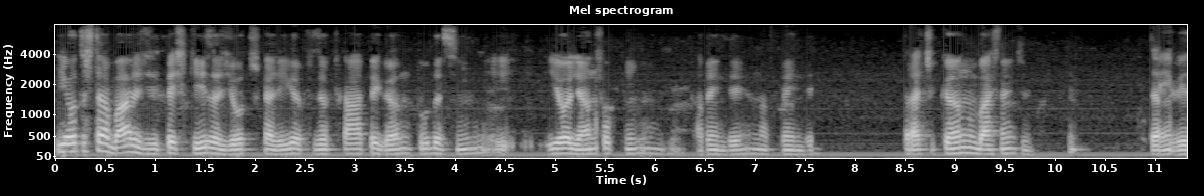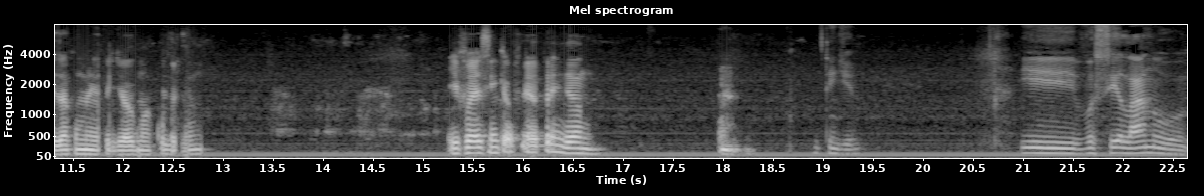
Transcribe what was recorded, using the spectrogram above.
e outros trabalhos de pesquisa de outros calígrafos, eu ficava pegando tudo assim e, e olhando um pouquinho, aprendendo, aprendendo, praticando bastante. Também, às vezes, a comunidade pedia alguma coisa. assim. E foi assim que eu fui aprendendo. Entendi. E você lá no.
